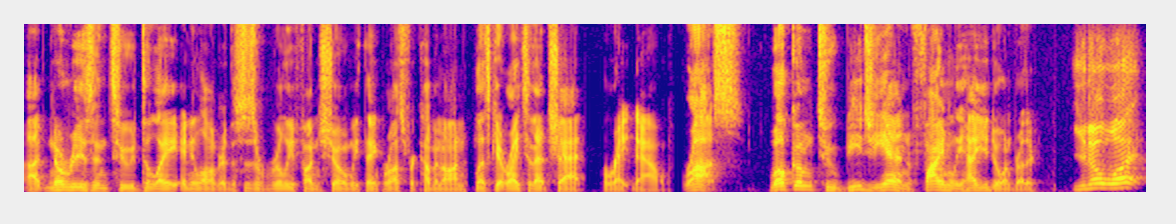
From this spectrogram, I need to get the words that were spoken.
Uh, no reason to delay any longer. This is a really fun show, and we thank Ross for coming on. Let's get right to that chat right now. Ross, welcome to BGN. Finally, how you doing, brother? You know what?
